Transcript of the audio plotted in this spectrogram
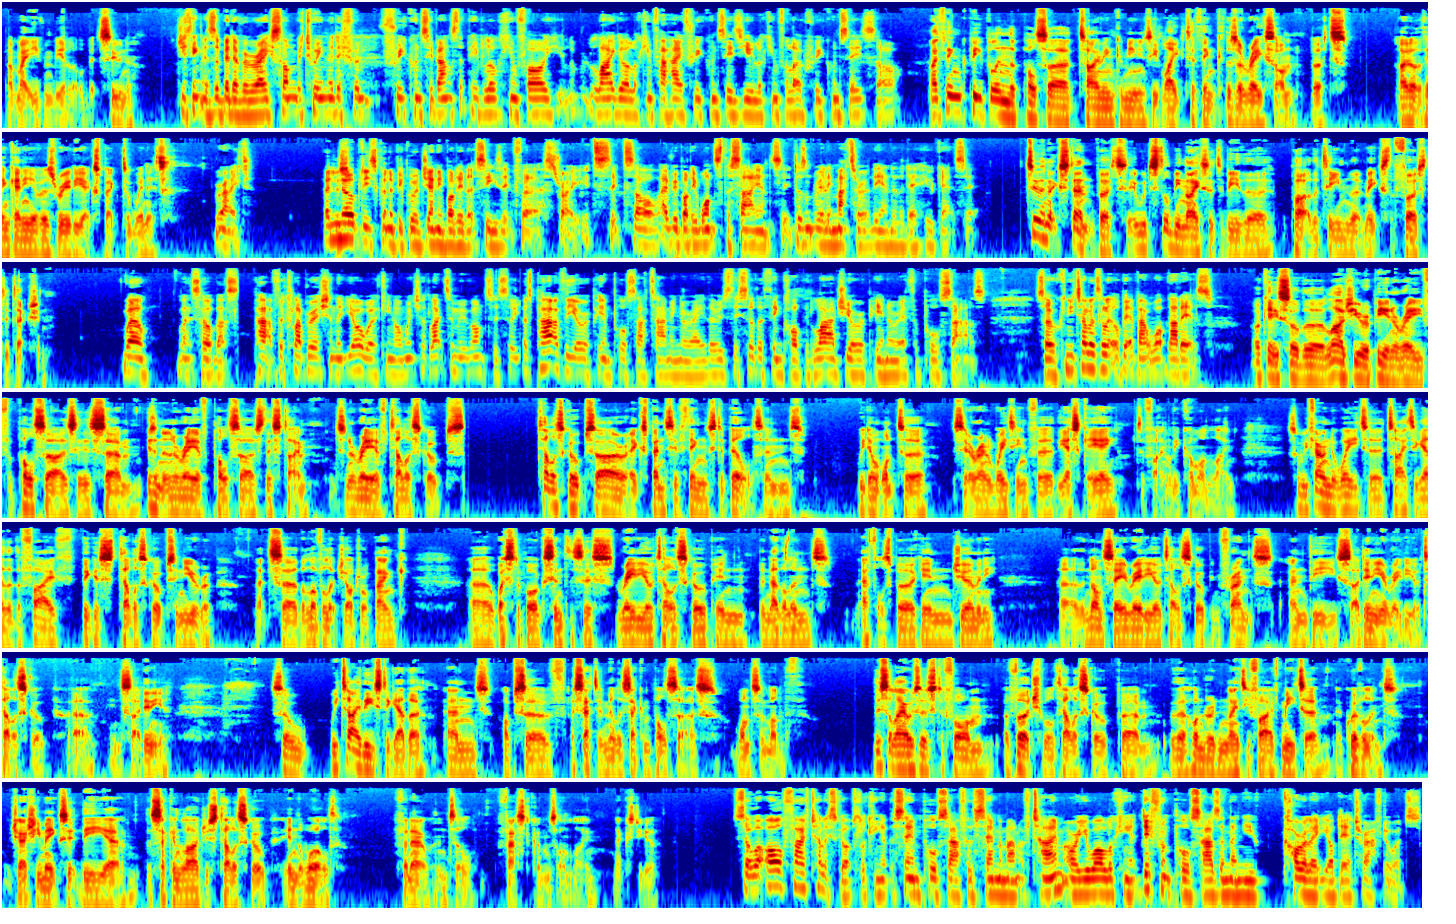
that might even be a little bit sooner. Do you think there's a bit of a race on between the different frequency bands that people are looking for? LIGO looking for high frequencies, you looking for low frequencies, or? I think people in the pulsar timing community like to think there's a race on, but I don't think any of us really expect to win it. Right. And Just, nobody's going to begrudge anybody that sees it first, right? It's it's all everybody wants the science. It doesn't really matter at the end of the day who gets it. To an extent, but it would still be nicer to be the part of the team that makes the first detection. Well, let's hope that's part of the collaboration that you're working on, which I'd like to move on to. So, as part of the European Pulsar Timing Array, there is this other thing called the Large European Array for Pulsars. So, can you tell us a little bit about what that is? Okay, so the Large European Array for Pulsars is um, isn't an array of pulsars this time. It's an array of telescopes. Telescopes are expensive things to build, and we don't want to sit around waiting for the SKA to finally come online. So we found a way to tie together the five biggest telescopes in Europe. That's uh, the Lovell at Jodrell Bank, uh, Westerbork Synthesis Radio Telescope in the Netherlands, Effelsberg in Germany, uh, the Nançay Radio Telescope in France, and the Sardinia Radio Telescope uh, in Sardinia. So we tie these together and observe a set of millisecond pulsars once a month. This allows us to form a virtual telescope um, with a 195 meter equivalent, which actually makes it the, uh, the second largest telescope in the world for now until FAST comes online next year. So are all five telescopes looking at the same pulsar for the same amount of time, or are you all looking at different pulsars and then you correlate your data afterwards?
